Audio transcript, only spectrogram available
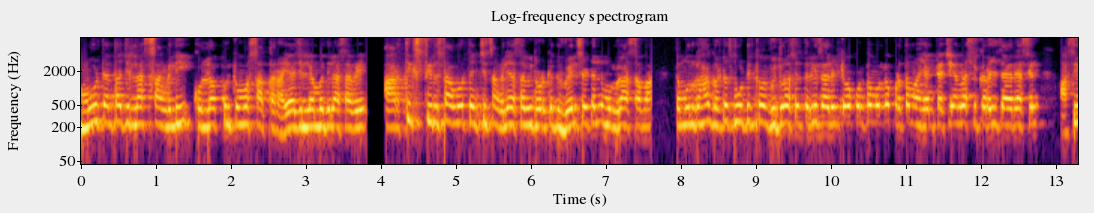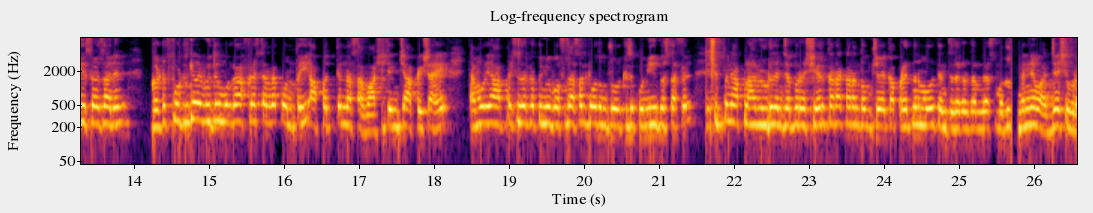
मूळ त्यांचा जिल्हा सांगली कोल्हापूर किंवा सातारा या जिल्ह्यामधील असावे. आर्थिक स्थिरतावर त्यांची चांगली असावी. थोडक्यात वेल सेटल मुलगा असावा. तर मुलगा हा घटस्फोटीत किंवा विदुर असेल तरी चालेल किंवा कोणता मुलगा प्रथम आहे आणि त्याची यांना स्वीकारायची तयारी असेल असेही स्थळ चालेल. घटस्फोटित किंवा विदुर मुलगा असल्यास त्यांना कोणतंही आपत्ती नसावा अशी त्यांची अपेक्षा आहे. त्यामुळे या अपेक्षा जर का तुम्ही बसला असाल किंवा तुमच्या ओळखीचं कोणीही बसत असेल निश्चितपणे आपला हा व्हिडिओ त्यांच्यापर्यंत शेअर करा कारण तुमच्या एका प्रयत्नांमुळे त्यांच्या जर जमण्यास मदत धन्यवाद. जय शिवराय.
